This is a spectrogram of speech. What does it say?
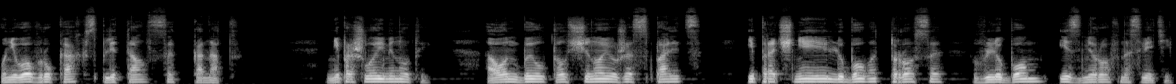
у него в руках сплетался канат. Не прошло и минуты, а он был толщиной уже с палец и прочнее любого троса в любом из миров на свете.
